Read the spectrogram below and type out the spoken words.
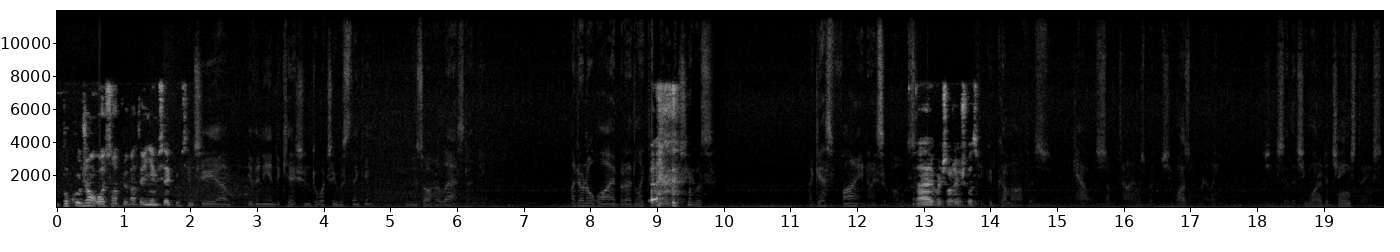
beaucoup de gens ressentent le 21 e siècle aussi. Um? I don't know why, but I'd like to know if she was. I guess fine, I suppose. Ah, changer les choses. She could come off as callous sometimes, but she wasn't really. She said that she wanted to change things,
